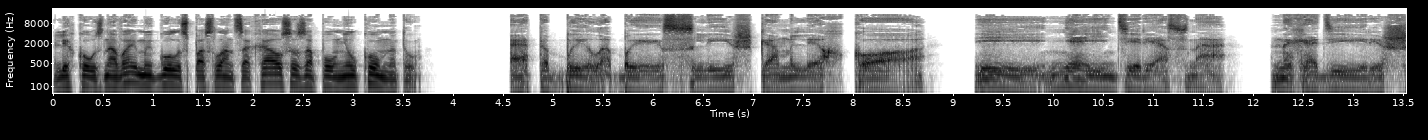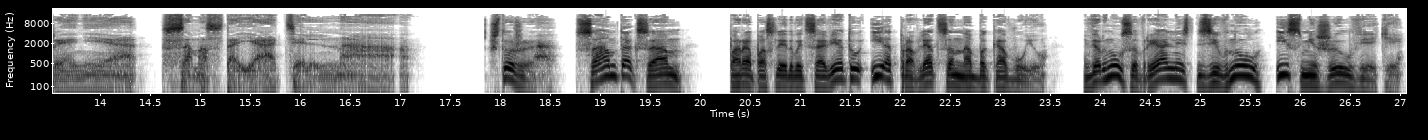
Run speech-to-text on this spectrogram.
Легко узнаваемый голос посланца хаоса заполнил комнату. «Это было бы слишком легко и неинтересно. Находи решение самостоятельно». Что же, сам так сам. Пора последовать совету и отправляться на боковую. Вернулся в реальность, зевнул и смежил веки.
